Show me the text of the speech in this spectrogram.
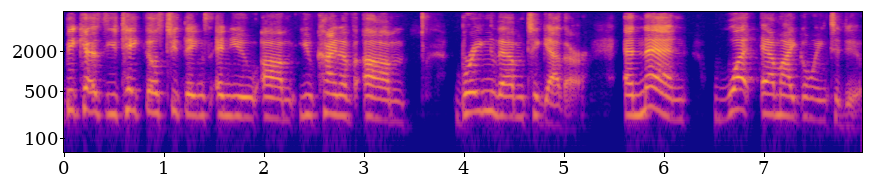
Because you take those two things and you um you kind of um bring them together. And then what am i going to do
